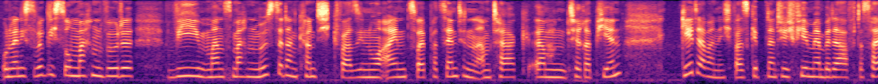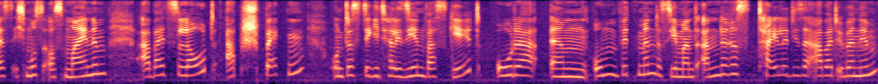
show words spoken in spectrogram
Und wenn ich es wirklich so machen würde, wie man es machen müsste, dann könnte ich quasi nur ein, zwei Patientinnen am Tag ähm, therapieren. Geht aber nicht, weil es gibt natürlich viel mehr Bedarf. Das heißt, ich muss aus meinem Arbeitsload abspecken und das digitalisieren, was geht, oder ähm, umwidmen, dass jemand anderes Teile dieser Arbeit übernimmt.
